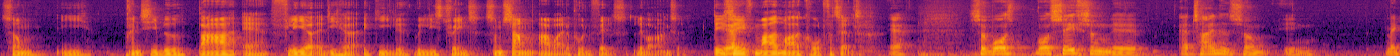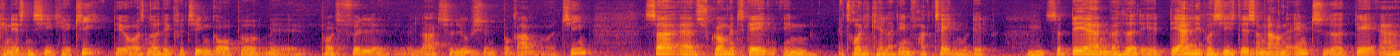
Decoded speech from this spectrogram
som i princippet bare er flere af de her agile release trains, som sammen arbejder på en fælles leverance. Det er ja. safe meget, meget kort fortalt. Ja, så vores, vores safe sådan, øh, er tegnet som en, man kan næsten sige et hierarki. Det er jo også noget, det kritikken går på med portefølje, large solution, program og team så er Scrum at Scale en, jeg tror de kalder det en fraktal model. Mm. Så det er en, hvad hedder det, det er lige præcis det, som navnet antyder, det er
